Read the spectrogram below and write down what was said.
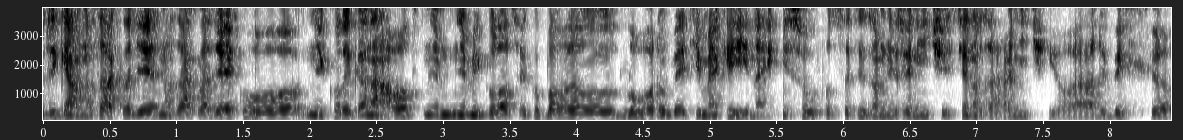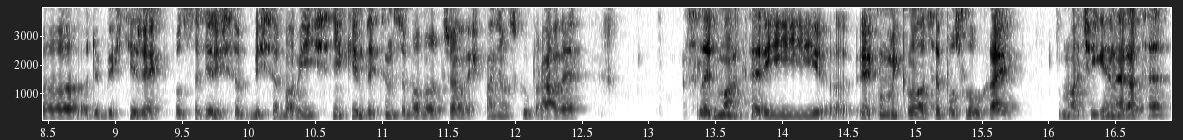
říkám, na základě, na základě jako několika náhod mě, mě Mikolas jako bavil dlouhodobě tím, jak je jiný. Jsou v podstatě zaměřený čistě na zahraničí. Jo. Já kdybych, eh, kdybych ti řekl, v podstatě, když se, když se bavíš s někým, teď jsem se bavil třeba ve Španělsku právě s lidma, který eh, jako Mikola se poslouchají, mladší generace,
